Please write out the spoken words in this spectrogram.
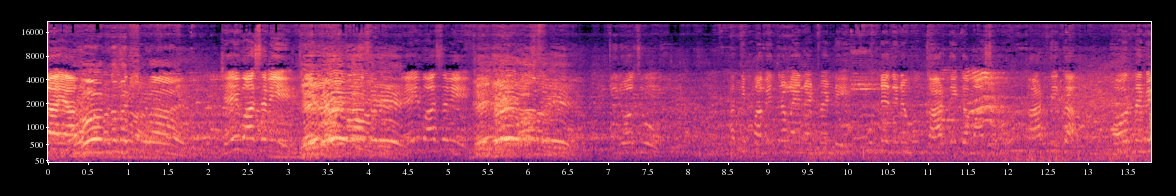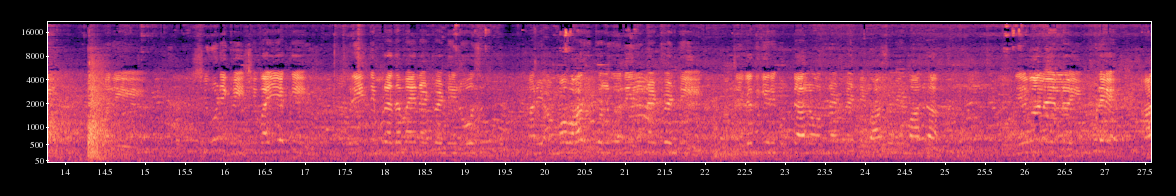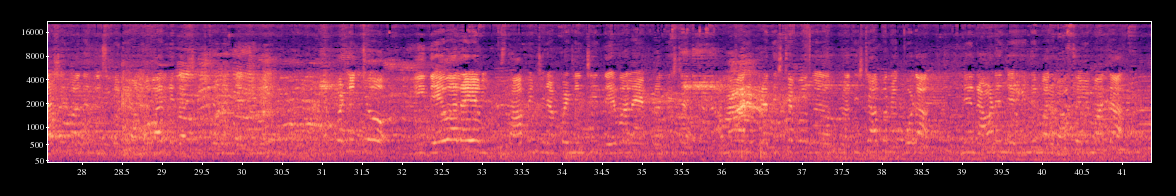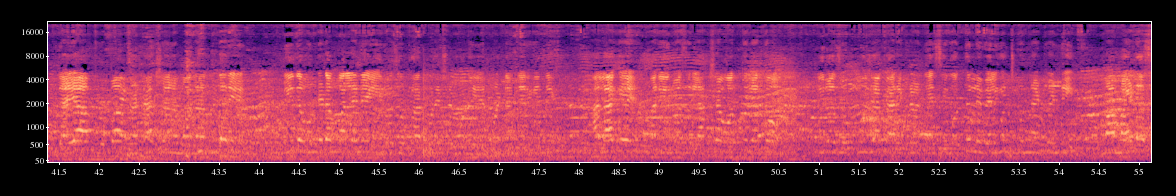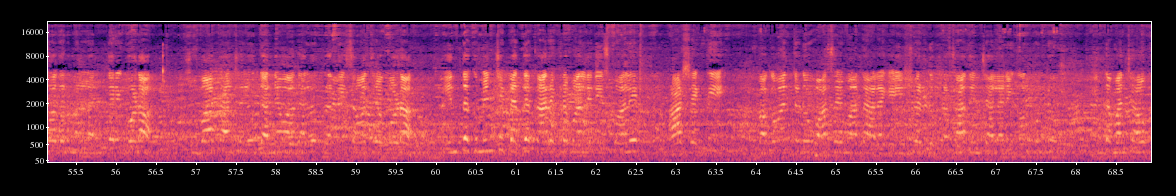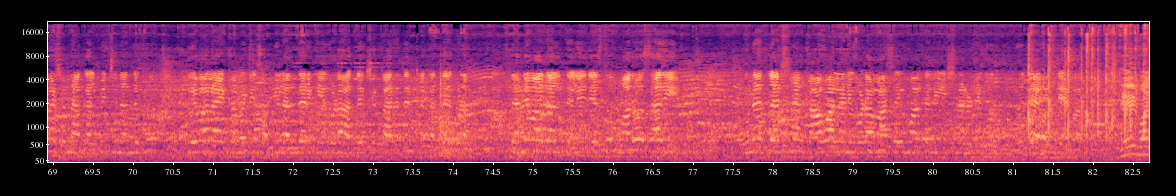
శివాయ. ఓం నమ శివాయ. జై వాసవి. జై జై వాసవి. జై వాసవి. జై జై వాసవి. ఈరోజు అతి పవిత్రమైనటువంటి పుణ్యదినము కార్తీక మాసము కార్తీక పౌర్ణమి. మరి శివుడికి శివయ్యకి ప్రీతిప్రదమైనటువంటి రోజు. మరి అమ్మవారు కొలుగుదీరినటువంటి జగద్గిరి గుట్టలో ఉన్నటువంటి వాసవి మాత ఈ దేవాలయం స్థాపించినప్పటి నుంచి దేవాలయ ప్రతిష్ట అమ్మవారి ప్రతిష్ట ప్రతిష్టాపన కూడా నేను రావడం జరిగింది. మరి వాసవి మాత దయ కృప కటాక్షాలు మనందరి మీద ఉండడం వల్లనే ఈరోజు కార్పొరేషన్ కూడా ఏర్పడడం జరిగింది. అలాగే మరి ఈరోజు లక్ష ఒత్తులతో ఈరోజు పూజా కార్యక్రమం చేసి ఒత్తుల్ని వెలిగించుకున్నటువంటి మా మహిళా సోదరులందరికీ కూడా శుభాకాంక్షలు ధన్యవాదాలు. ప్రతి సంవత్సరం కూడా ఇంతకు మించి పెద్ద కార్యక్రమాల్ని తీసుకోవాలి. ఆ శక్తి భగవంతుడు వాసయమాత మాత అలాగే ఈశ్వరుడు ప్రసాదించాలని కోరుకుంటూ ఇంత మంచి అవకాశం నాకు కల్పించినందుకు దేవాలయ కమిటీ సభ్యులందరికీ కూడా అధ్యక్ష కార్యదర్శులకు కూడా ధన్యవాదాలు తెలియజేస్తూ మరోసారి పునర్దర్శనం కావాలని కూడా వాసవి మాతని ఈశ్వరుని కోరుకుంటూ జై జై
